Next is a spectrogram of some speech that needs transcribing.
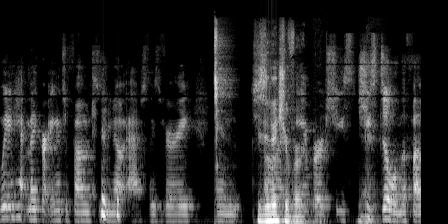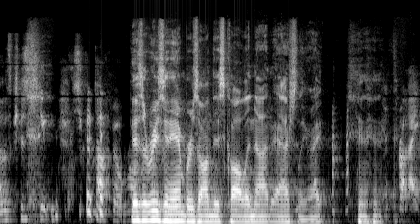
We didn't have make her answer phones. You know, Ashley's very and she's an uh, introvert. Amber, she's yeah. she's still on the phones because she she could talk to a. There's a reason Amber's on this call and not Ashley, right? That's right.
